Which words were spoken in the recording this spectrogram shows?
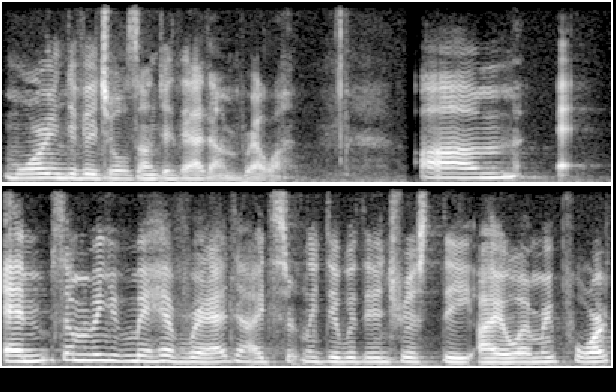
more individuals under that umbrella? Um, and some of you may have read, I certainly did with interest, the IOM report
